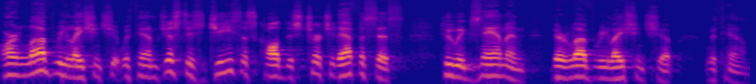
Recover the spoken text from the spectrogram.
our love relationship with Him, just as Jesus called this church at Ephesus to examine their love relationship with Him.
